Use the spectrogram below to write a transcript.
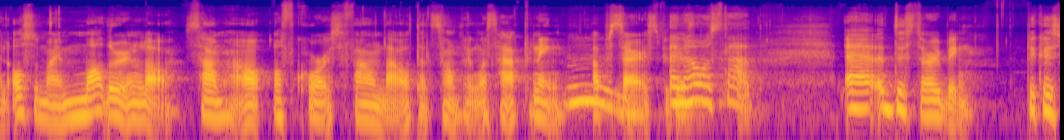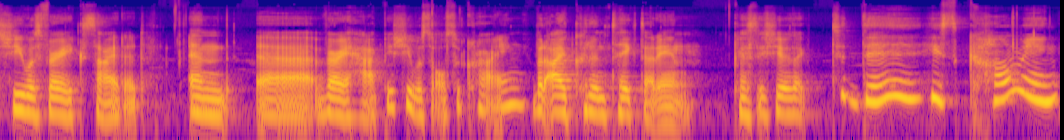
And also my mother in law somehow, of course, found out that something was happening mm. upstairs. Because, and how was that? Uh, disturbing, because she was very excited and uh, very happy. She was also crying, but I couldn't take that in because she was like, "Today he's coming.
